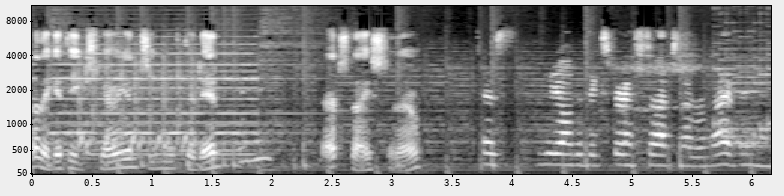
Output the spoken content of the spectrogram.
Oh, they get the experience even if they're dead? That's nice to know. Because we don't get the experience till after they're revived anyway.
